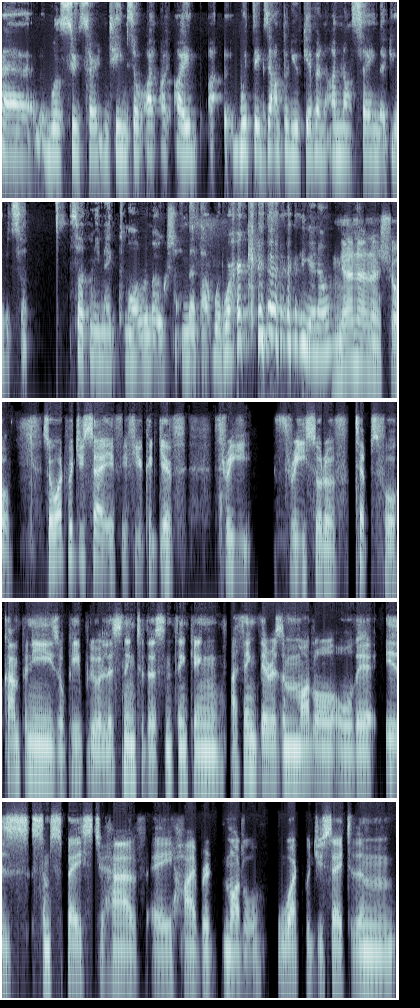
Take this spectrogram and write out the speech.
uh, will suit certain teams. So I, I, I, with the example you've given, I'm not saying that you would su- suddenly make them all remote and that that would work. you know? No, no, no, sure. So what would you say if if you could give three three sort of tips for companies or people who are listening to this and thinking, I think there is a model or there is some space to have a hybrid model. What would you say to them?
